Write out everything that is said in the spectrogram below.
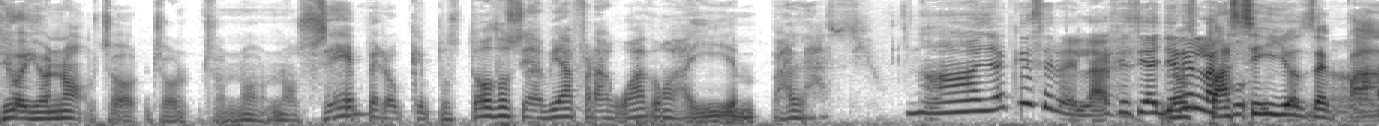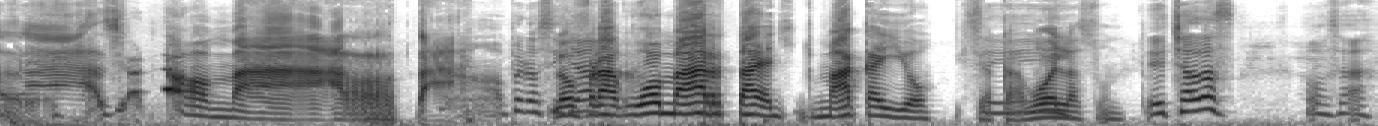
digo yo no, yo, yo, yo no, no sé, pero que pues todo se había fraguado ahí en Palacio. No, ya que se relaje. Si ayer Los en la pasillos de Palacio. No, Marta. No, pero si Lo fraguó Marta, Maca y yo. Y se acabó el asunto. Echadas, o sea.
